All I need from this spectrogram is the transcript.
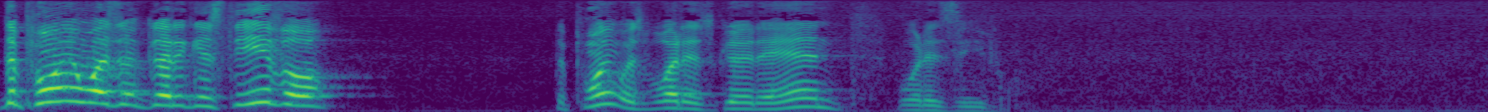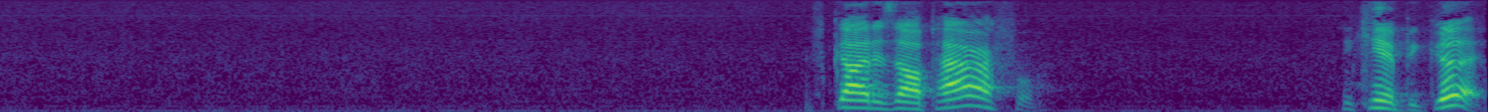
The point wasn't good against evil. The point was what is good and what is evil. If God is all powerful, he can't be good.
